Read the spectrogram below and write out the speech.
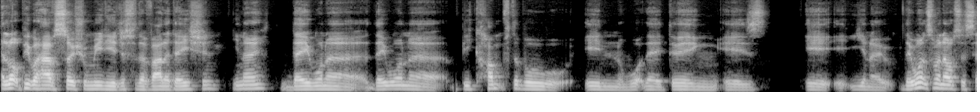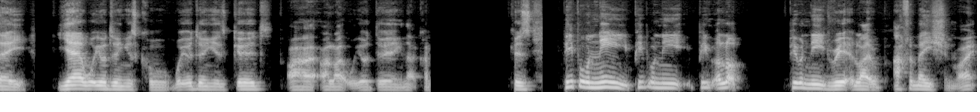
a lot of people have social media just for the validation you know they want to they want to be comfortable in what they're doing is i- i- you know they want someone else to say yeah what you're doing is cool. What you're doing is good. I i like what you're doing that kind of because people need people need people a lot people need re- like affirmation right?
